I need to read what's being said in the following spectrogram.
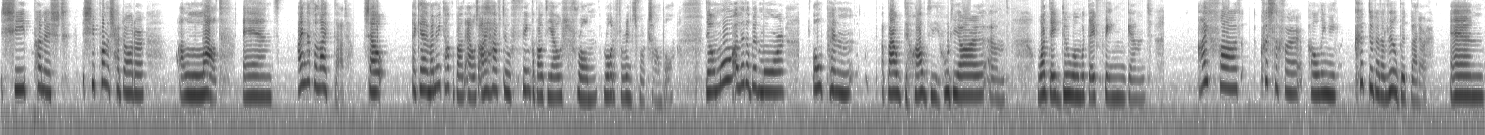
she punished she punished her daughter a lot and I never liked that. So again when we talk about elves I have to think about the elves from Lord of the Rings for example. They're more a little bit more open about how the who they are and what they do and what they think and I thought Christopher Paolini could do that a little bit better. And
